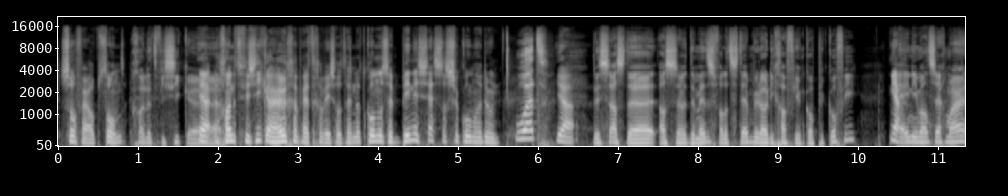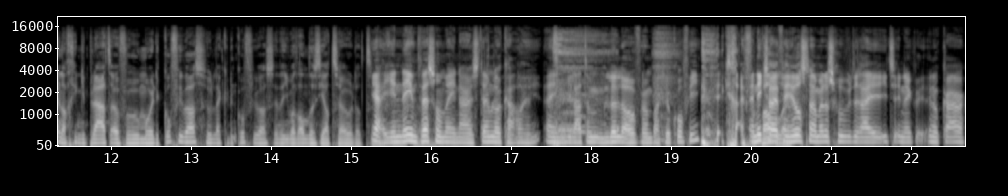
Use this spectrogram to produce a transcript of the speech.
software op stond. Gewoon het fysieke... ja, eh, gewoon het fysieke geheugen werd gewisseld. En dat konden ze binnen 60 seconden doen. What? Ja, Dus als, de, als de mensen van het stembureau, die gaf je een kopje koffie. Ja. Eén iemand, zeg maar. En dan ging je praten over hoe mooi de koffie was, hoe lekker de koffie was. En dan iemand anders die had zo dat... ja eh, je neemt eh, Wessel mee naar een stemlokaal en je laat hem lullen over een bakje koffie. ik ga even En ik zou even heel snel met een schroevendraaier iets in, in elkaar,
